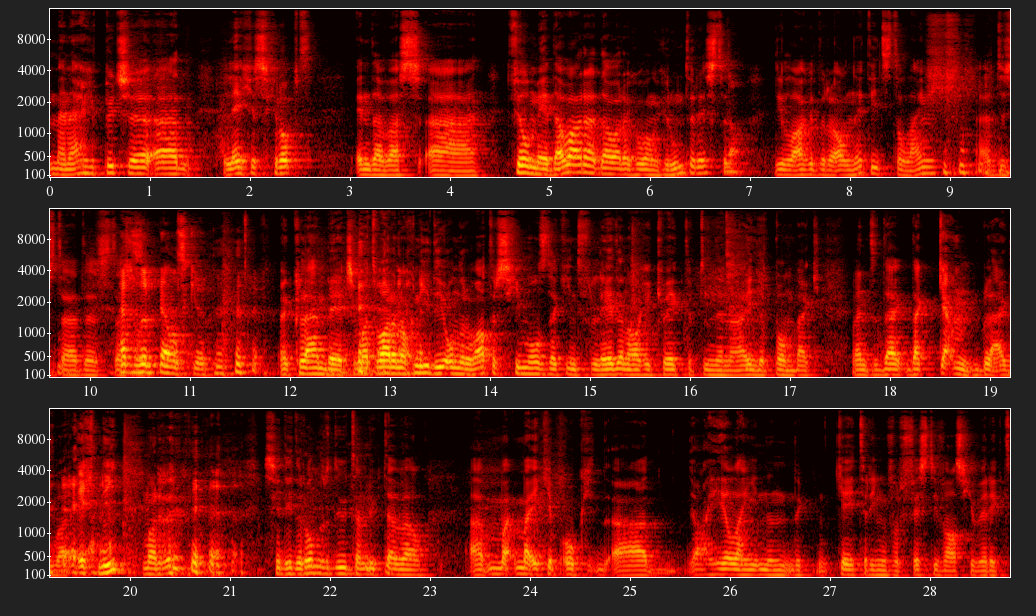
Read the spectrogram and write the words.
mijn eigen putje uh, leeggeschropt. En dat was uh, veel mee. Dat waren, dat waren gewoon groenteresten. Ja. Die lagen er al net iets te lang. Uh, dus dat, dat, is- dat Het is een pelsje. een klein beetje. Maar het waren nog niet die onderwaterschimmels dat ik in het verleden al gekweekt heb in de, uh, in de pombak. Want dat, dat kan blijkbaar. Echt niet. Maar als je die eronder duwt, dan lukt dat wel. Uh, maar, maar ik heb ook uh, ja, heel lang in de catering voor festivals gewerkt.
